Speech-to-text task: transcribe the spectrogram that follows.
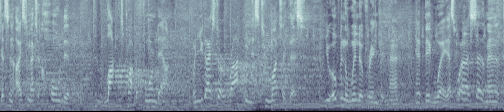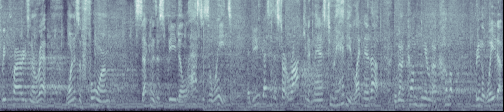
just an isometric hold to, to lock this proper form down. When you guys start rocking this too much like this, you open the window for injury, man, in a big way. That's what I said, man, the three priorities in a rep. One is a form, Second is the speed, the last is the weight. If you guys have to start rocking it, man, it's too heavy, lighten it up. We're gonna come here, we're gonna come up, bring the weight up,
